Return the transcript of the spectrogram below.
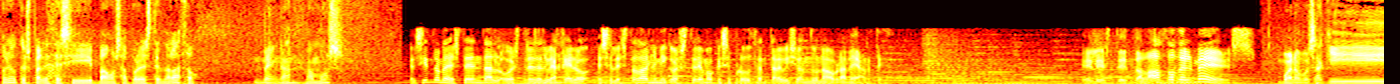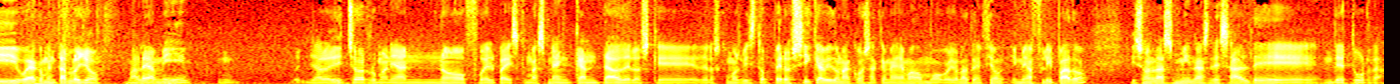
Bueno, ¿qué os parece si vamos a por este endalazo? Venga, vamos. El síndrome de Stendhal o estrés del viajero es el estado anímico extremo que se produce ante la visión de una obra de arte. El estendalazo del mes. Bueno, pues aquí voy a comentarlo yo, ¿vale? A mí, mm, ya lo he dicho, Rumanía no fue el país que más me ha encantado de los que, de los que hemos visto, pero sí que ha habido una cosa que me ha llamado un mogollón la atención y me ha flipado, y son las minas de sal de, de Turda.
